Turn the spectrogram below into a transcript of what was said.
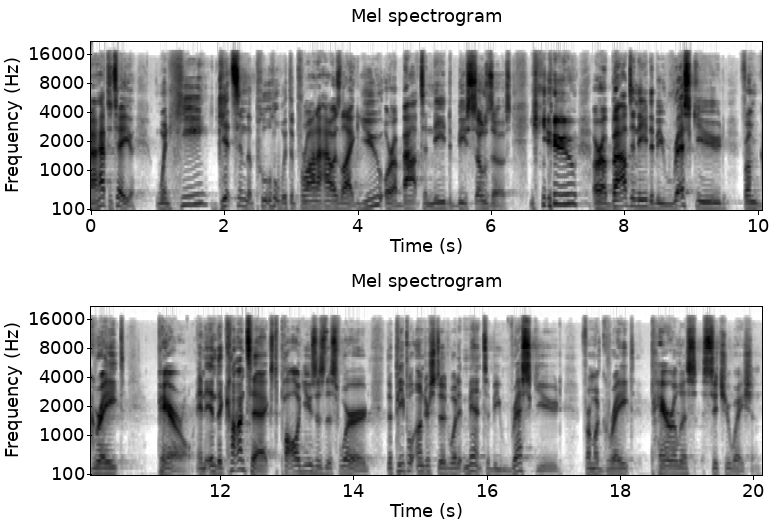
Now, I have to tell you, when he gets in the pool with the piranha, I was like, You are about to need to be sozos. You are about to need to be rescued from great peril. And in the context, Paul uses this word. The people understood what it meant to be rescued from a great perilous situation.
